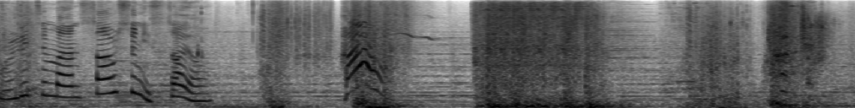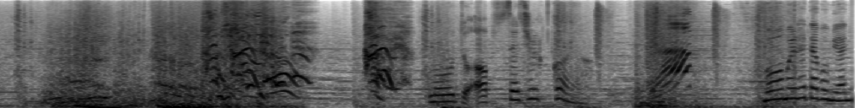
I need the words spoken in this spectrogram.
졸리지만 싸울 순 있어요. 모두 없애줄 거야. 야! 모험을 하다 보면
